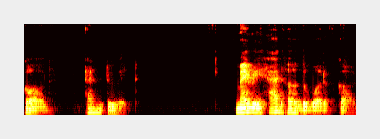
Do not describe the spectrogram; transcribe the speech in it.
God and do it. Mary had heard the word of God.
